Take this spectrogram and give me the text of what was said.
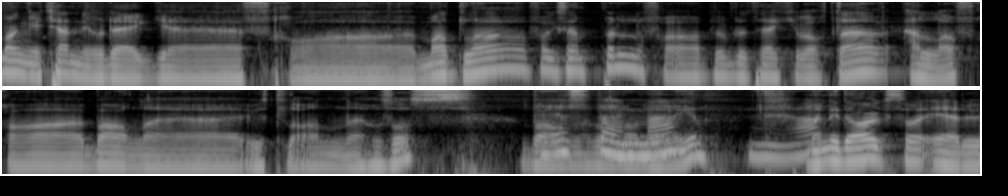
Mange kjenner jo deg eh, fra Madla, f.eks., fra biblioteket vårt der, eller fra barneutlån hos oss. Det stemmer. Ja. Men i dag så er du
